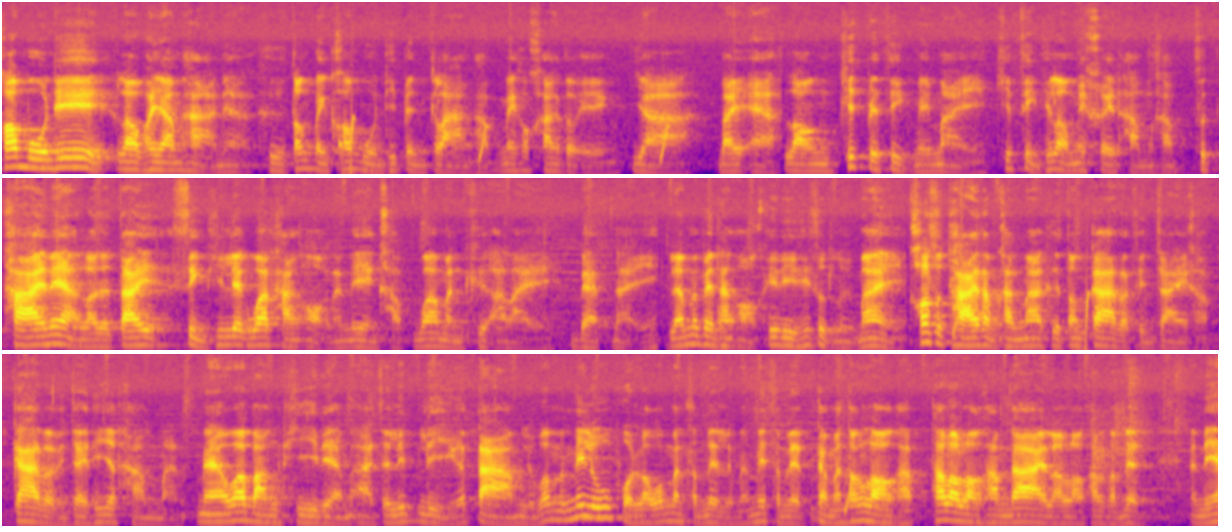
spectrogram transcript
ข้อมูลที่เราพยายามหาเนี่ยคือต้องเป็นข้อมูลที่เป็นกลางครับ ไม่เข้าข้างตัวเอง อย่าไบแอสลองคิดไปสิ่งใหม่ ๆ คิดสิ่งที่เราไม่เคยทำครับ สุดท้ายเนี่ยเราจะได้สิ่งที่เรียกว่าทางออกนั่นเองครับ ว่ามันคืออะไรแบบไหน แล้วมันเป็นทางออกที่ดีที่สุดหรือไม่ ข้อสุดท้ายสำคัญมากคือต้องกล้าตัดสินใจครับกล้าตัดสินใจที่จะทำมัน แม้ว่าบางทีเนี่ยมันอาจจะลิบหลีก็ตาม หรือว่ามันไม่รู้ผลเราว่ามันสำเร็จหรือมันไม่สำเร็จแต่มันต้องลองครับ ถ้าเราลองทำได้เราลองทำสำเร็จ อันนี้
